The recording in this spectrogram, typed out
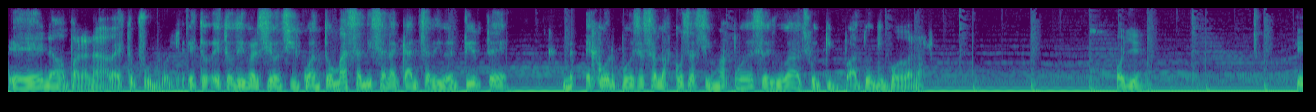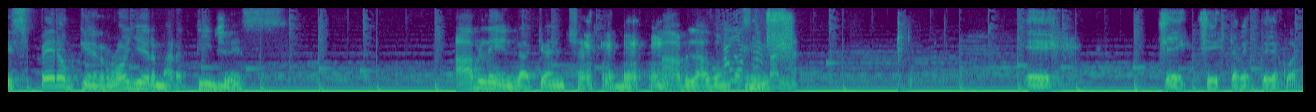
Eh, no, para nada, esto es fútbol. Esto, esto es diversión. Si cuanto más salís a la cancha a divertirte, mejor puedes hacer las cosas y más puedes ayudar a, su equipo, a tu equipo a ganar. Oye, espero que Roger Martínez hable en la cancha como ha hablado en la semana. Eh, sí, sí, también estoy de acuerdo.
